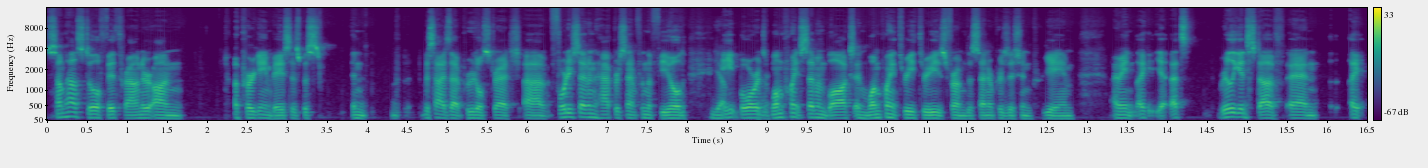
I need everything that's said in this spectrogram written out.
somehow still a fifth rounder on a per game basis. And besides that brutal stretch, uh, 47.5% from the field, yep. eight boards, 1.7 blocks, and 1.3 threes from the center position per game. I mean, like, yeah, that's really good stuff. And like,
